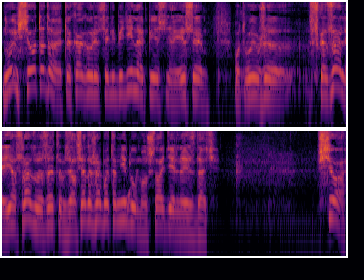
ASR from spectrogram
Ну и все тогда. Это, как говорится, лебединая песня. Если вот вы уже сказали, я сразу за это взялся. Я даже об этом не думал, что отдельно издать. Все.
